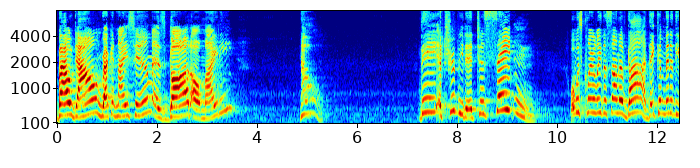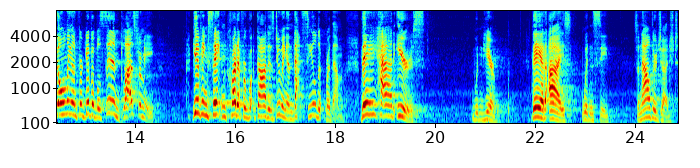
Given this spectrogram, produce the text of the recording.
Bow down, recognize him as God Almighty? No. They attributed to Satan what was clearly the Son of God. They committed the only unforgivable sin, blasphemy, giving Satan credit for what God is doing, and that sealed it for them. They had ears, wouldn't hear. They had eyes, wouldn't see. So now they're judged,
